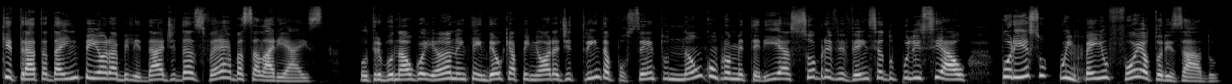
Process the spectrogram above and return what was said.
que trata da impenhorabilidade das verbas salariais. O Tribunal Goiano entendeu que a penhora de 30% não comprometeria a sobrevivência do policial, por isso, o empenho foi autorizado.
